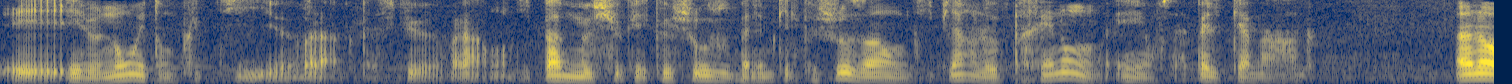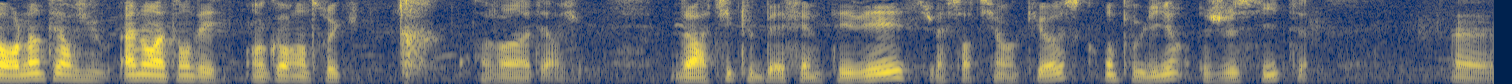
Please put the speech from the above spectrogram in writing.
et, le nom étant plus petit, voilà, parce que voilà, on dit pas Monsieur quelque chose ou Madame quelque chose, hein, on dit bien le prénom et on s'appelle camarade. Alors l'interview. Ah non, attendez, encore un truc avant l'interview. Dans l'article BFM TV, la sortie en kiosque, on peut lire, je cite, euh,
